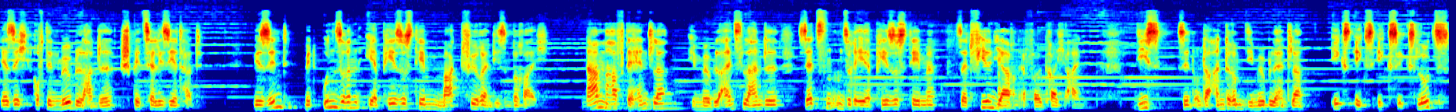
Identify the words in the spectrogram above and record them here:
der sich auf den Möbelhandel spezialisiert hat. Wir sind mit unseren ERP-Systemen Marktführer in diesem Bereich. Namenhafte Händler im Möbeleinzelhandel setzen unsere ERP-Systeme seit vielen Jahren erfolgreich ein. Dies sind unter anderem die Möbelhändler XXXX Lutz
